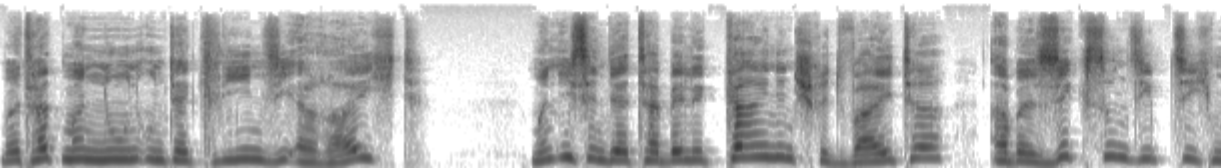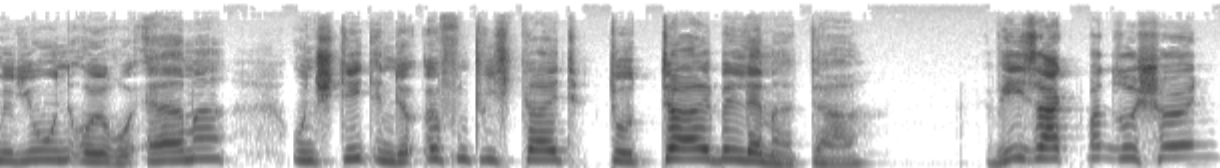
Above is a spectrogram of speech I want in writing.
Was hat man nun unter Cleansy erreicht? Man ist in der Tabelle keinen Schritt weiter, aber 76 Millionen Euro ärmer und steht in der Öffentlichkeit total belämmert da. Wie sagt man so schön?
